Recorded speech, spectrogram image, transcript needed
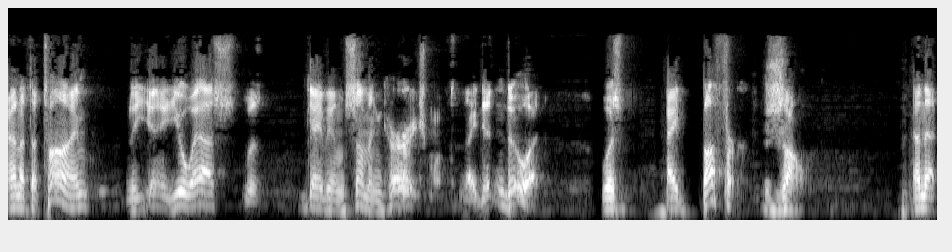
and at the time, the U.S. was gave him some encouragement. They didn't do it. Was a buffer zone, and that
